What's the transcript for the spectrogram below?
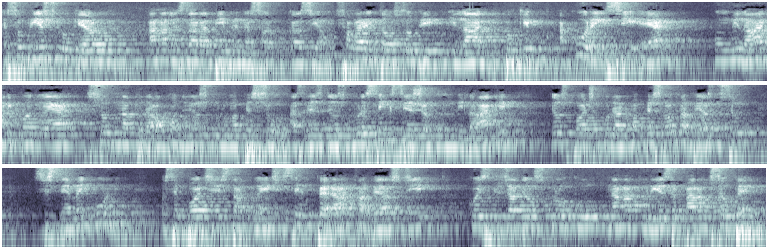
É sobre isso que eu quero analisar a Bíblia nessa ocasião. Vamos falar então sobre milagre, porque a cura em si é um milagre quando é sobrenatural, quando Deus cura uma pessoa. Às vezes Deus cura sem que seja um milagre, Deus pode curar uma pessoa através do seu sistema imune. Você pode estar doente e se recuperar através de coisas que já Deus colocou na natureza para o seu bem.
